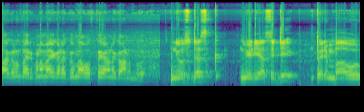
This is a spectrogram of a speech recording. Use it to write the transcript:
തകർന്ന് തരിപ്പണമായി കിടക്കുന്ന അവസ്ഥയാണ് കാണുന്നത്. News desk media city Perumbavoor.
